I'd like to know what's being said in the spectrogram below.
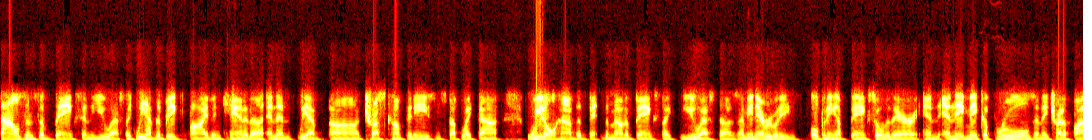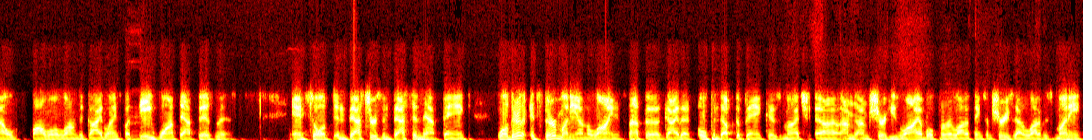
thousands of banks in the U.S. Like we have the big five in Canada, and then we have uh, trust companies and stuff like that. We don't have the, the amount of banks like the U.S. does. I mean, everybody's opening up banks over there, and and they make up rules and they try to file follow along the guidelines, but mm. they want that business. And so if investors invest in that bank, well, it's their money on the line. It's not the guy that opened up the bank as much. Uh, I'm, I'm sure he's liable for a lot of things. I'm sure he's got a lot of his money,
